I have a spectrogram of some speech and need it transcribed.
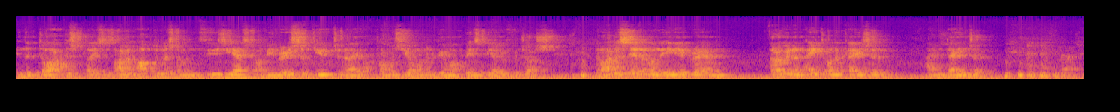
in the darkest places. I'm an optimist, I'm an enthusiast. I'll be very subdued today. I promise you, I wanted to be on my best behavior for Josh. But I'm a seven on the Enneagram. Throw in an eight on occasion, I'm in danger.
